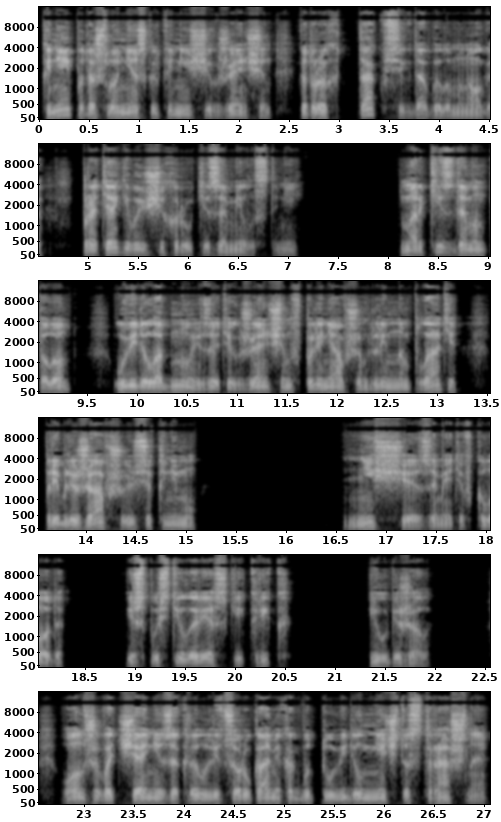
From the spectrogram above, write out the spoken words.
к ней подошло несколько нищих женщин, которых так всегда было много, протягивающих руки за милостыней. Маркиз де Монталон увидел одну из этих женщин в полинявшем длинном платье, приближавшуюся к нему. Нищая, заметив Клода, испустила резкий крик и убежала. Он же в отчаянии закрыл лицо руками, как будто увидел нечто страшное.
